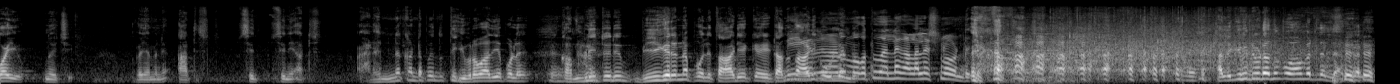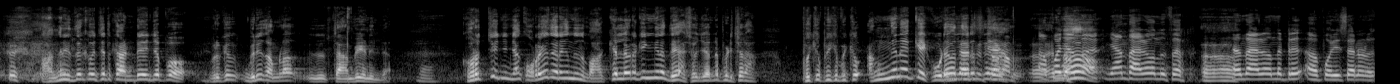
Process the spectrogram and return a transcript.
വയ്യോ എന്ന് വെച്ച്. അപ്പോൾ ഞാൻ പിന്നെ ആർട്ടിസ്റ്റ്. സിനി ആർട്ടിസ്റ്റ്. അയാൾ എന്നെ കണ്ടപ്പോ എന്തോ തീവ്രവാദിയെ പോലെ കംപ്ലീറ്റ് ഒരു ഭീകരനെ പോലെ താടിയൊക്കെ ആയിട്ട്. അത് താടി കൂടുതലുണ്ട്. മുഖത്ത് നല്ല കളലക്ഷണമുണ്ട്. അല്ലെങ്കിൽ പിന്നെ ഇവിടെ ഒന്നും പോകാൻ പറ്റില്ല അങ്ങനെ ഇതൊക്കെ വെച്ചിട്ട് കണ്ടു കഴിഞ്ഞപ്പോൾ ഇവർക്ക് ഇവർ നമ്മളെ സ്റ്റാമ്പ് ചെയ്യണില്ല. കുറച്ച് കഴിഞ്ഞ് ഞാൻ കുറേ നേരം നിന്നു. ബാക്കി എല്ലാവർക്കും ഇങ്ങനെ ദേ അശോക് ചേട്ടനെ പിടിച്ചടാ. പൊയ്ക്കോ പൊയ്ക്കോ പൊയ്ക്കോ. അങ്ങനെയൊക്കെ കൂടെ വന്നൊരു സ്നേഹം. അപ്പൊ ഞാൻ ഞാൻ താഴെ വന്നു സാർ ഞാൻ താഴെ വന്നിട്ട് ആ പോലീസുകാരനോട്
